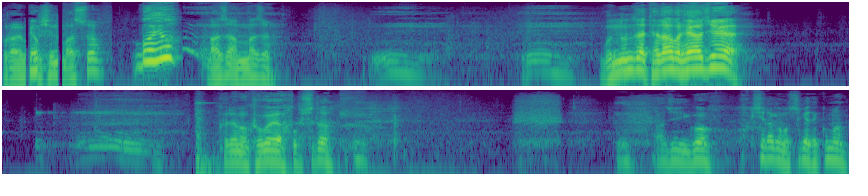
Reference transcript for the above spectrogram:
불알 병신 맞소? 뭐요? 맞아 안 맞아? 묻는데 대답을 해야지. 그러면 그거야 봅시다. 아직 이거 확실하게 못 쓰게 됐구만.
